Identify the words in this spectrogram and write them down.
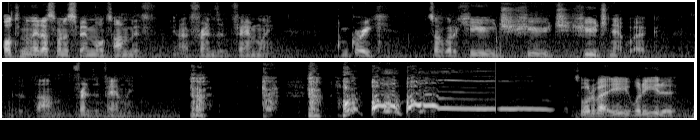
Ultimately, I just want to spend more time with, you know, friends and family. I'm Greek, so I've got a huge, huge, huge network of um, friends and family. So, what about you? What do you do?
